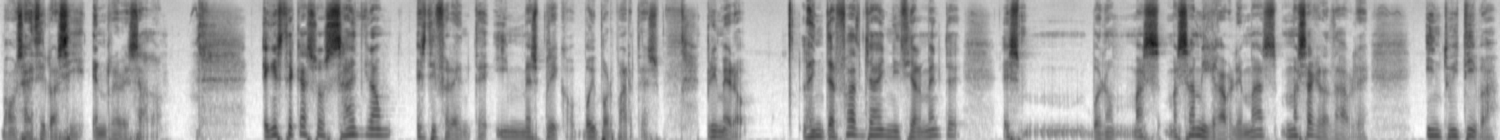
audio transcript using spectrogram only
vamos a decirlo así, enrevesado. En este caso, SiteGround es diferente y me explico, voy por partes. Primero, la interfaz ya inicialmente es bueno, más, más amigable, más, más agradable, intuitiva.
